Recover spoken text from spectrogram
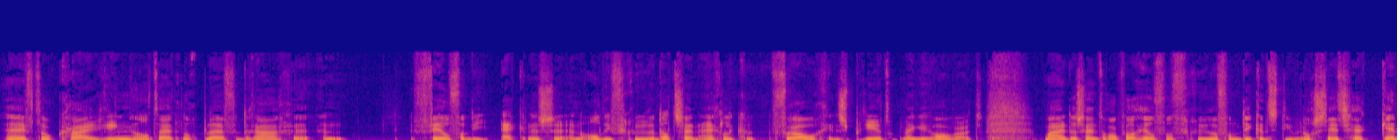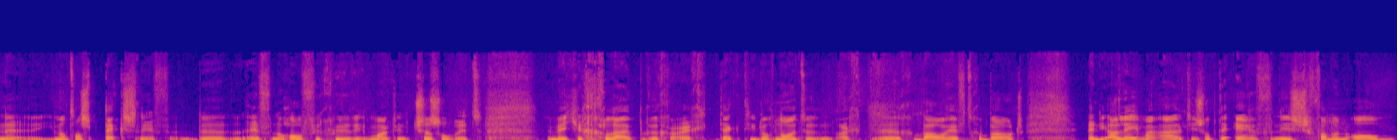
Hij heeft ook haar ring altijd nog blijven dragen. En veel van die Agnessen en al die figuren... dat zijn eigenlijk vrouwen geïnspireerd op Maggie Hogarth. Maar er zijn er ook wel heel veel figuren van Dickens... die we nog steeds herkennen. Iemand als Pecksniff, de, een van de hoofdfiguren in Martin Chuzzlewit. Een beetje gluiperige architect die nog nooit een uh, gebouw heeft gebouwd. En die alleen maar uit is op de erfenis van een oom.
